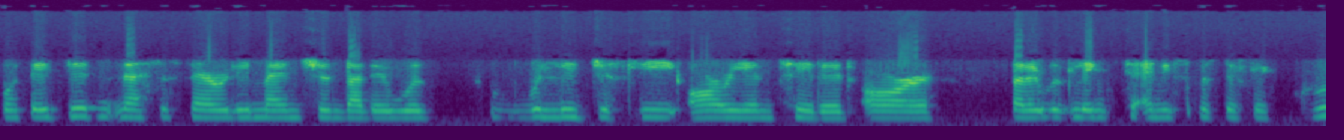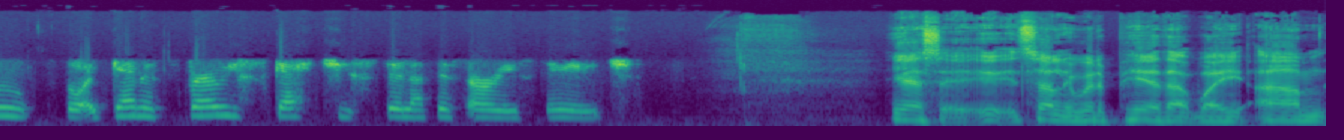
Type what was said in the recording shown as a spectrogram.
but they didn't necessarily mention that it was religiously orientated or that it was linked to any specific group. So again, it's very sketchy still at this early stage. Yes, it, certainly would appear that way. Um,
